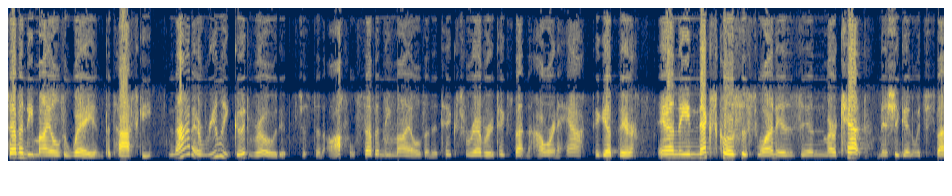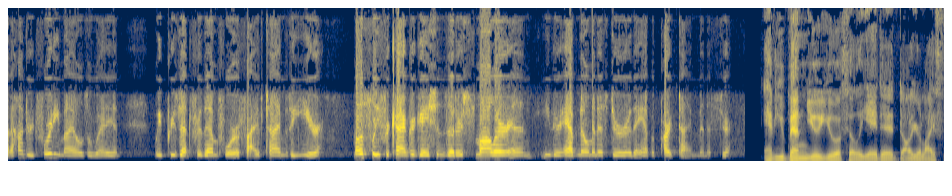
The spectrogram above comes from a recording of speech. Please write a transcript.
70 miles away in Petoskey. Not a really good road. It's just an awful 70 miles, and it takes forever. It takes about an hour and a half to get there. And the next closest one is in Marquette, Michigan, which is about 140 miles away, and we present for them four or five times a year, mostly for congregations that are smaller and either have no minister or they have a part-time minister. Have you been UU affiliated all your life?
